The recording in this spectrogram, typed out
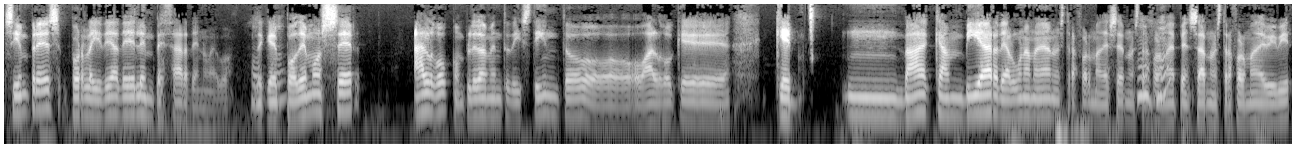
siempre es por la idea de el empezar de nuevo, de que podemos ser algo completamente distinto o, o algo que, que va a cambiar de alguna manera nuestra forma de ser, nuestra Ujú. forma de pensar, nuestra forma de vivir.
